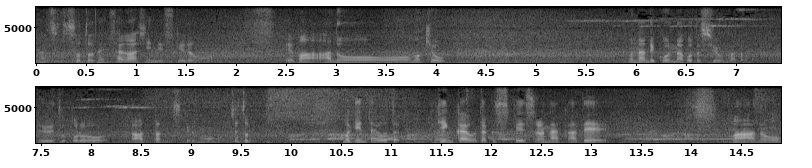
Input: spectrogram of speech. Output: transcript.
い。まあ、ちょっと外ね探しいんですけども。でまああのまあ、今日、まあ、なんでこんなことしようかというところがあったんですけどもちょっと、まあ、限界オタ限界オタクスペースの中でまああの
